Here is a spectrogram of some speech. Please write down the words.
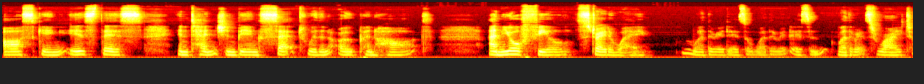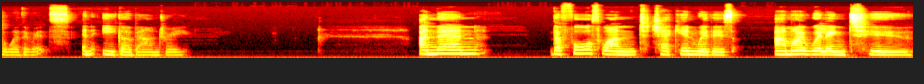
asking, is this intention being set with an open heart? And you'll feel straight away whether it is or whether it isn't, whether it's right or whether it's an ego boundary. And then the fourth one to check in with is Am I willing to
